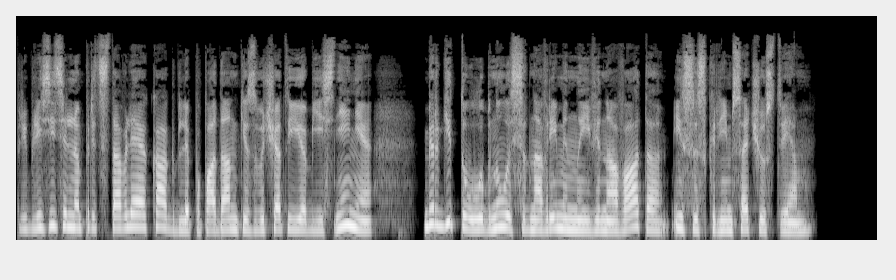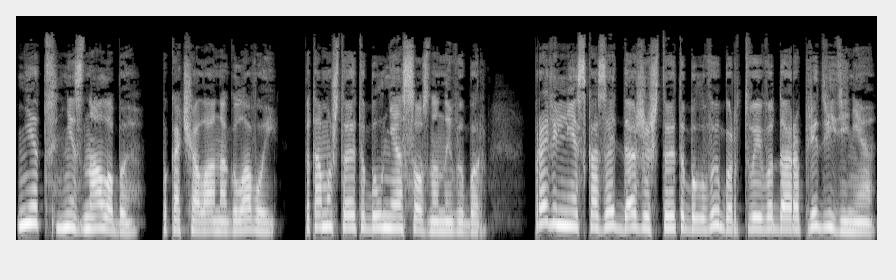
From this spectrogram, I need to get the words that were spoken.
Приблизительно представляя, как для попаданки звучат ее объяснения, Бергитта улыбнулась одновременно и виновата, и с искренним сочувствием. «Нет, не знала бы», — покачала она головой, «потому что это был неосознанный выбор. Правильнее сказать даже, что это был выбор твоего дара предвидения,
